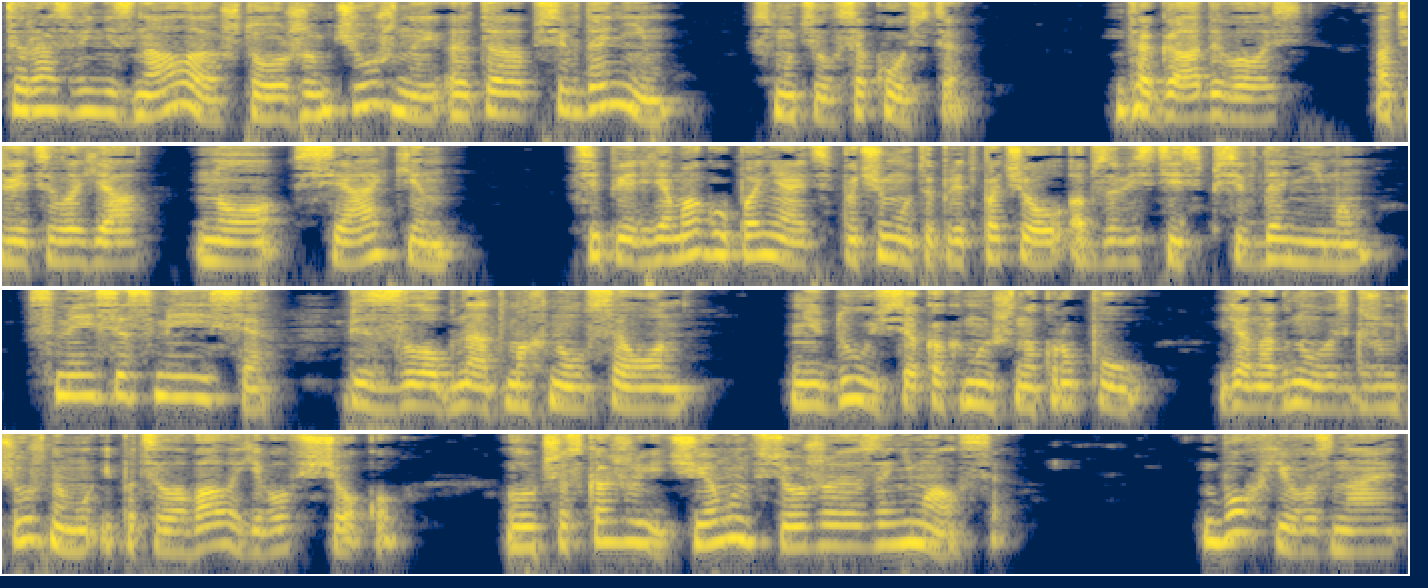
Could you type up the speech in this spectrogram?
Ты разве не знала, что «Жемчужный» — это псевдоним?» Смутился Костя. «Догадывалась», — ответила я. «Но Сякин Теперь я могу понять, почему ты предпочел обзавестись псевдонимом. Смейся, смейся, беззлобно отмахнулся он. Не дуйся, как мышь на крупу. Я нагнулась к жемчужному и поцеловала его в щеку. Лучше скажи, чем он все же занимался? Бог его знает,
